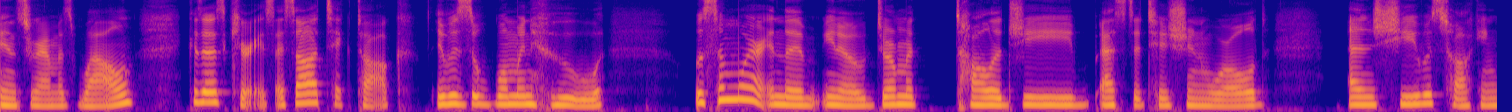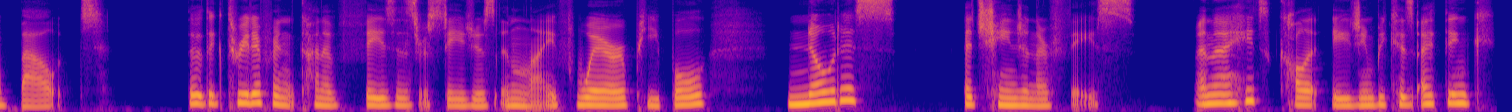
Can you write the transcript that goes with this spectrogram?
Instagram as well because I was curious. I saw a TikTok. It was a woman who was somewhere in the you know dermatology esthetician world, and she was talking about the like three different kind of phases or stages in life where people notice a change in their face. And I hate to call it aging because I think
